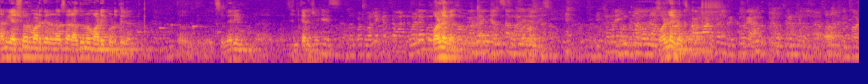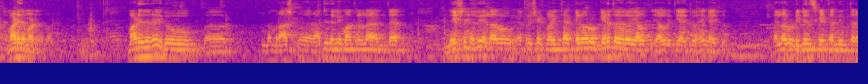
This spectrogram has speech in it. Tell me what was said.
ನನಗೆ ಅಶ್ಯೂರ್ ಮಾಡಿದ್ದೇನೆ ಸರ್ ಅದನ್ನು ಮಾಡಿ ಕೊಡ್ತೀವಿ ಅಂತ. ಇಟ್ಸ್ ವೆರಿ ಎನ್ಕರೇಜಿಂಗ್ ಒಳ್ಳೆ ಕೆಲಸ ಒಳ್ಳೆ ಕೆಲಸ ಮಾಡಿದೆ ಮಾಡಿದೆ ಮಾಡಿದೆ. ಮಾಡಿದರೆ ಇದು ನಮ್ಮ ರಾಷ್ಟ್ರ ರಾಜ್ಯದಲ್ಲಿ ಮಾತ್ರ ಅಲ್ಲ ಅಂತ ನೇಷನಲ್ಲಿ ಎಲ್ಲರೂ ಅಪ್ರಿಷಿಯೇಟ್ ಮಾಡಿ. ಇನ್ಫ್ಯಾಕ್ಟ್ ಕೆಲವರು ಕೇಳ್ತಾ ಇದ್ದಾರೆ ಯಾವ ಯಾವ ರೀತಿ ಆಯಿತು ಹೆಂಗಾಯಿತು ಎಲ್ಲರೂ ಡೀಟೇಲ್ಸ್ ಕೇಳ್ತಾರೆ ಚೆನ್ನಾಗಿದೆ.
